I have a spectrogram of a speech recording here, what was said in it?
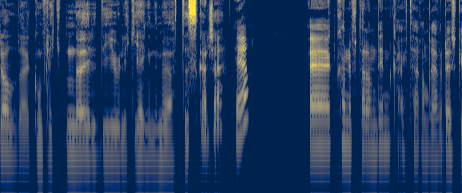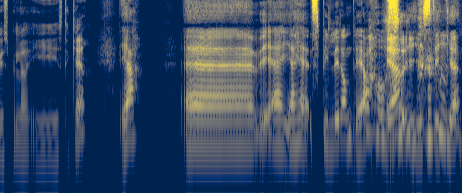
rollekonflikten når de ulike gjengene møtes, kanskje. Eh, kan du fortelle om din karakter, André? For du er skuespiller i stykket. Ja. Eh, jeg, jeg spiller Andrea også Ja. i stykket.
